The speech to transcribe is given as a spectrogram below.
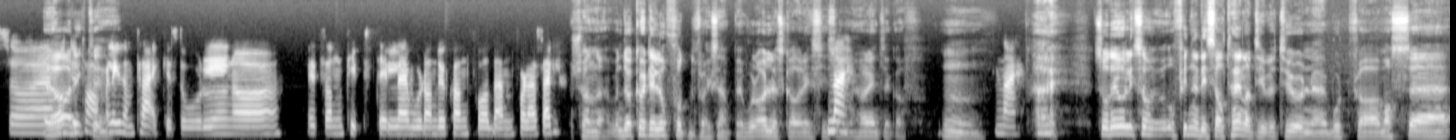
Så jeg Ja, måtte riktig. ta med liksom preikestolen og litt sånn tips til eh, hvordan du kan få den for deg selv. Skjønner. Men du har ikke vært i Lofoten, f.eks., hvor alle skal reise i sommer? har jeg inntrykk av. Mm. Nei. Så det er jo liksom å finne disse alternative turene bort fra masse-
